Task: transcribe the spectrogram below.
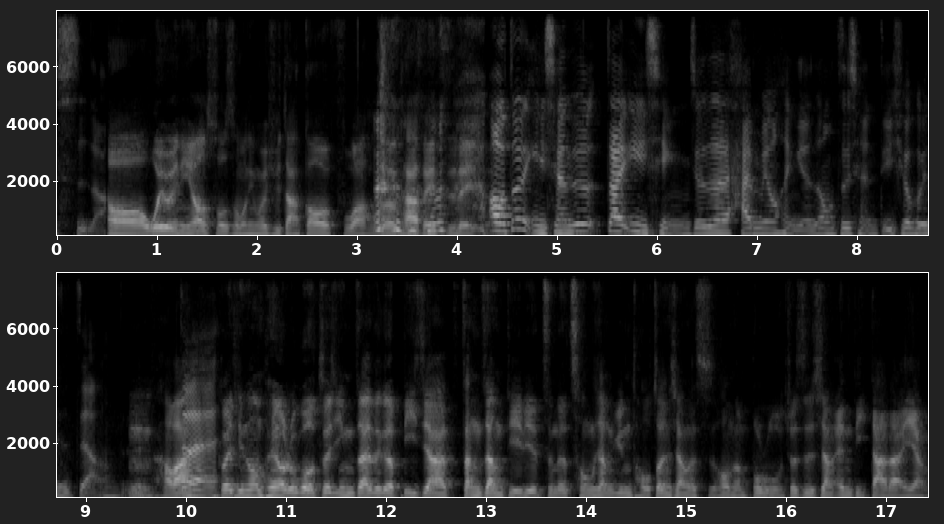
势啊。哦，我以为你要说什么，你会去打高尔夫啊，喝 喝咖啡之类的。哦，对，以前就是在疫情就是还没有很严重之前，的确会是这样子。嗯，好吧对，各位听众朋友，如果最近在这个币价涨涨跌跌，真的冲向晕头转向的时候呢，不如就是像 Andy 大大一样，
